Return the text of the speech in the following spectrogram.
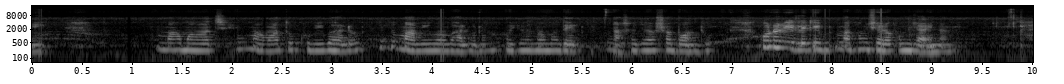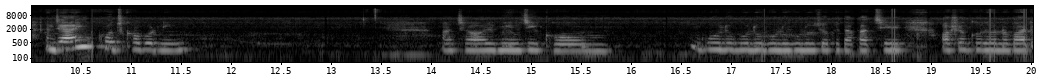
নেই। মামা আছে, মামা তো খুবই ভালো, কিন্তু মামিমা ভালো না, ওই জন্য আমাদের আসা যাওয়া সব বন্ধ। কোনো রিলেটিভ এখন সেরকম যায় না। যাই, খোঁজ খবর নিই। আচ্ছা অল মিউজিক হোম গুলু গুলু হুলু হুলু চোখে তাকাচ্ছে। অসংখ্য ধন্যবাদ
